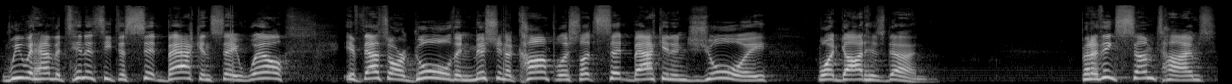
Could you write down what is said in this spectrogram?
we would have a tendency to sit back and say, well, if that's our goal, then mission accomplished. Let's sit back and enjoy what God has done. But I think sometimes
